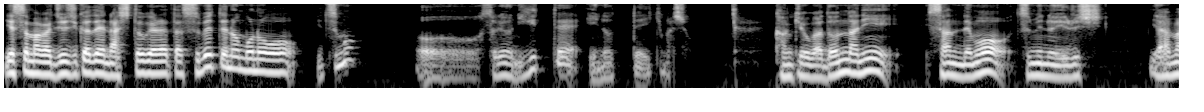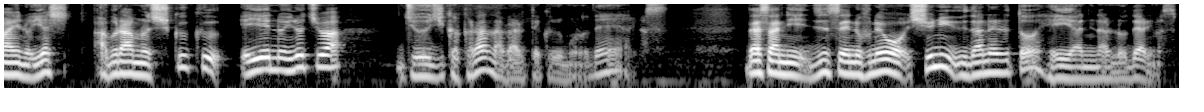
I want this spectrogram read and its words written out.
イエス様が十字架で成し遂げられた全てのものをいつもそれを握って祈っていきましょう。環境がどんなに悲惨でも罪の許し、病の癒し、アブラハムの祝福、永遠の命は十字架から流れてくるものであります。第3に人生の船を主に委ねると平安になるのであります。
